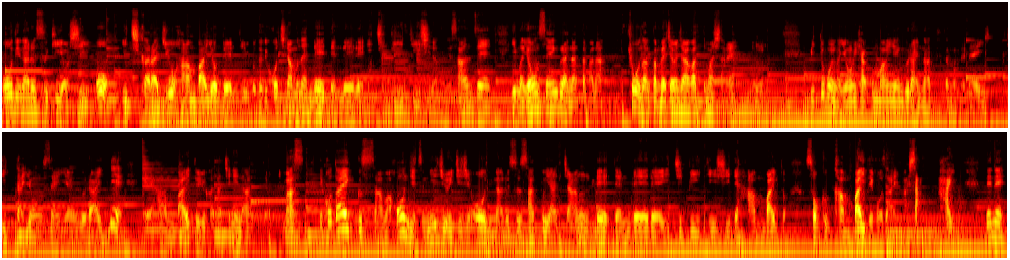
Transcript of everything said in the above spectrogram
オーディナルスキヨシを1から10を販売予定ということで、こちらもね、0.001BTC なので、3000、今4000円ぐらいになったかな？今日なんかめちゃめちゃ上がってましたね。うん。ビットコインが400万円ぐらいになってたのでね、1体4000円ぐらいで、えー、販売という形になっております。ます。で、コタ X さんは本日21時オーディナルス昨夜ちゃん 0.001BTC で販売と即完売でございました。はい。でね、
